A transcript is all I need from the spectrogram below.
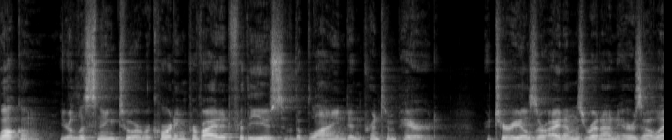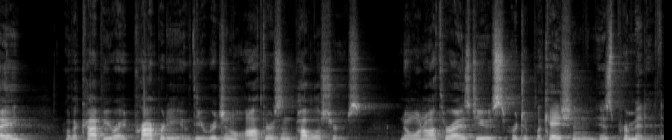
Welcome. You're listening to a recording provided for the use of the blind and print impaired. Materials or items read on AIRSLA are the copyright property of the original authors and publishers. No unauthorized use or duplication is permitted.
